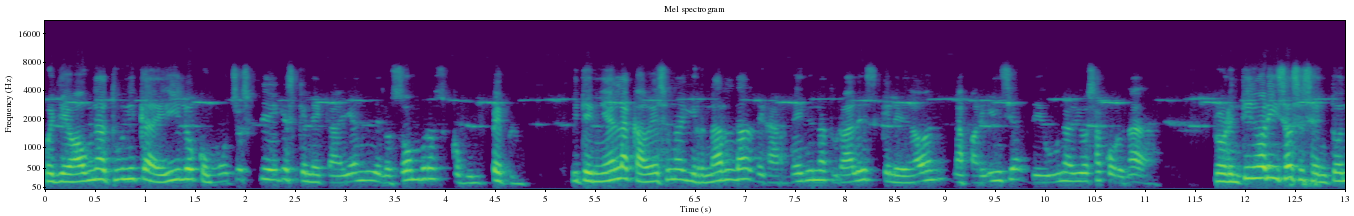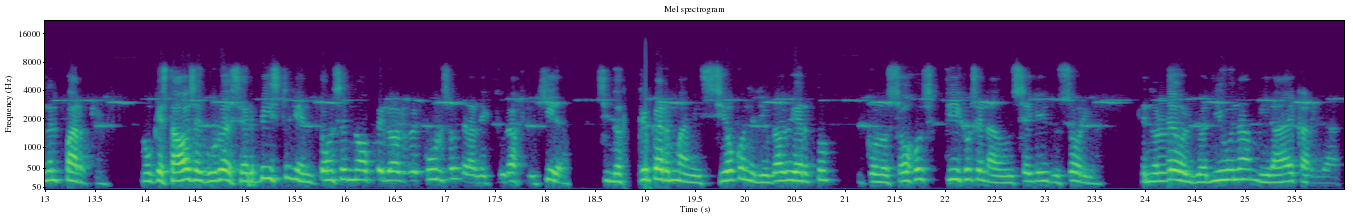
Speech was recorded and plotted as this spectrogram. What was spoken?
pues llevaba una túnica de hilo con muchos pliegues que le caían de los hombros como un peplo, y tenía en la cabeza una guirnalda de gardenias naturales que le daban la apariencia de una diosa coronada. Florentino Ariza se sentó en el parque, aunque estaba seguro de ser visto y entonces no apeló al recurso de la lectura fingida, sino que permaneció con el libro abierto y con los ojos fijos en la doncella ilusoria, que no le devolvió ni una mirada de caridad.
